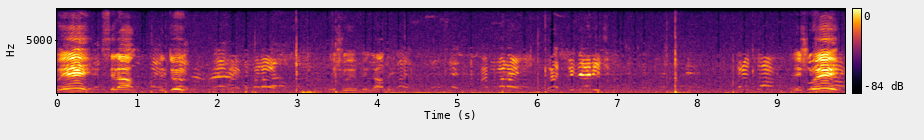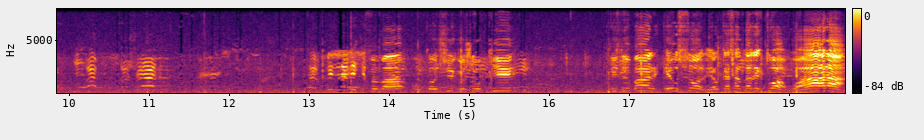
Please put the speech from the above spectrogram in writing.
Oui, excellent. Les deux. Bien joué, bien. joué on conjugue au pied, prise de balle et au sol, et on casse la trajectoire. Voilà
